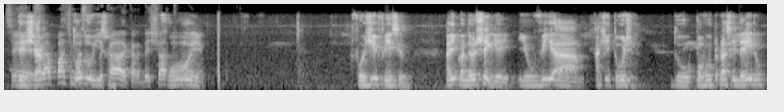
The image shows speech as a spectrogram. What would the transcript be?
Sim, deixar é a parte mais complicada, isso cara. Deixar foi, tudo. Foi difícil. Aí quando eu cheguei e eu vi a atitude do povo brasileiro,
